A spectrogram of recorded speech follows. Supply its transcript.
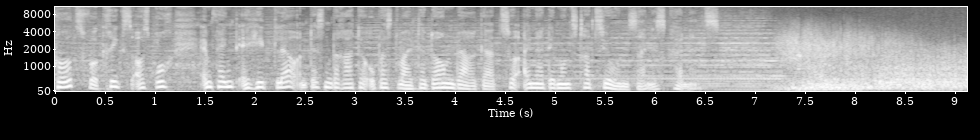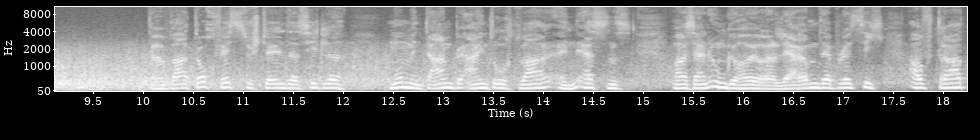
Kurz vor Kriegsausbruch empfängt er Hitler und dessen Berater Oberst Walter Dornberger zu einer Demonstration seines Könnens. Da war doch festzustellen, dass Hitler momentan beeindruckt war. Erstens war es ein ungeheurer Lärm, der plötzlich auftrat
